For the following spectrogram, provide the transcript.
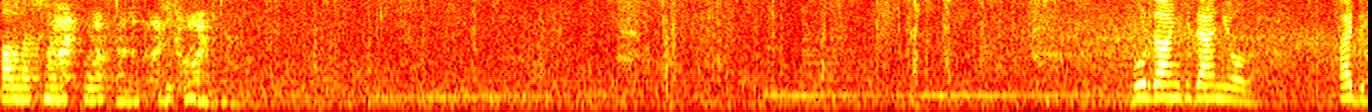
Anlaşmayı istiyorsanız gitmemiz lazım. Buradan giden yol. Hadi.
